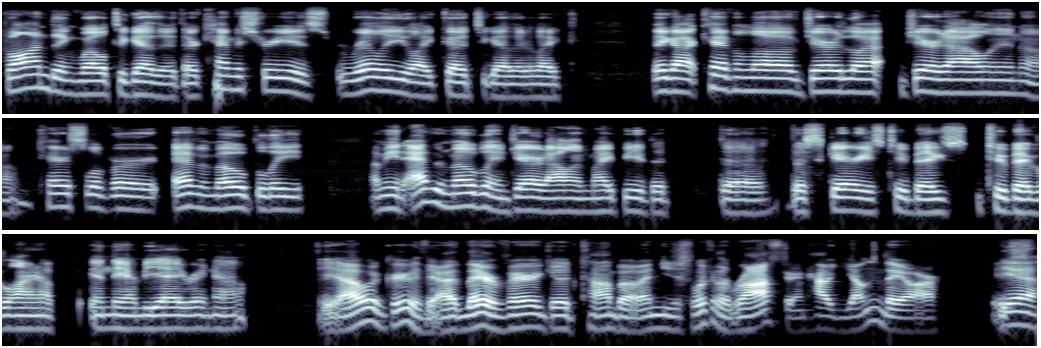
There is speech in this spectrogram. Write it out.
bonding well together. Their chemistry is really like good together. Like they got Kevin Love, Jared La- Jarrett Allen, um, Caris LeVert, Evan Mobley. I mean, Evan Mobley and Jarrett Allen might be the the the scariest two bigs two big lineup in the NBA right now. Yeah, I would agree with you. They're a very good combo, and you just look at the roster and how young they are. It's, yeah,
